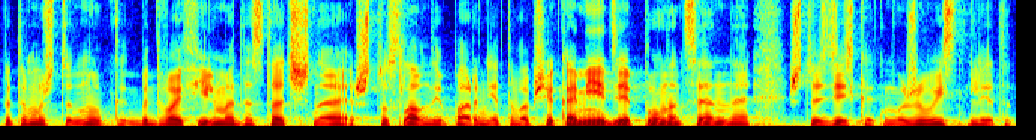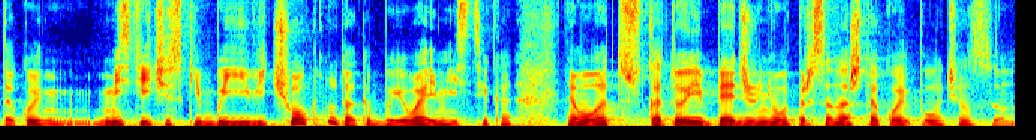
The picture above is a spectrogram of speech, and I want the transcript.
потому что, ну, как бы два фильма достаточно, что «Славные парни» — это вообще комедия полноценная, что здесь, как мы уже выяснили, это такой мистический боевичок, ну, так и боевая мистика, вот, который, опять же, у него персонаж такой получился,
